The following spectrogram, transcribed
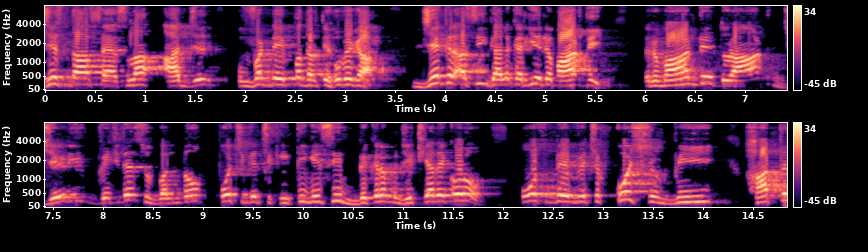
ਜਿਸ ਦਾ ਫੈਸਲਾ ਅੱਜ ਵੱਡੇ ਪੱਧਰ ਤੇ ਹੋਵੇਗਾ। ਜੇਕਰ ਅਸੀਂ ਗੱਲ ਕਰੀਏ ਰਿਮਾਂਡ ਦੀ ਰਿਮਾਂਡ ਦੇ ਦੌਰਾਨ ਜਿਹੜੀ ਵਿਜੀਲੈਂਸ ਵੱਲੋਂ ਪੁੱਛਗਿੱਛ ਕੀਤੀ ਗਈ ਸੀ ਵਿਕਰਮ ਮਜੀਠੀਆ ਦੇ ਕੋਲੋਂ, ਉਸ ਦੇ ਵਿੱਚ ਕੁਝ ਵੀ ਹੱਥ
